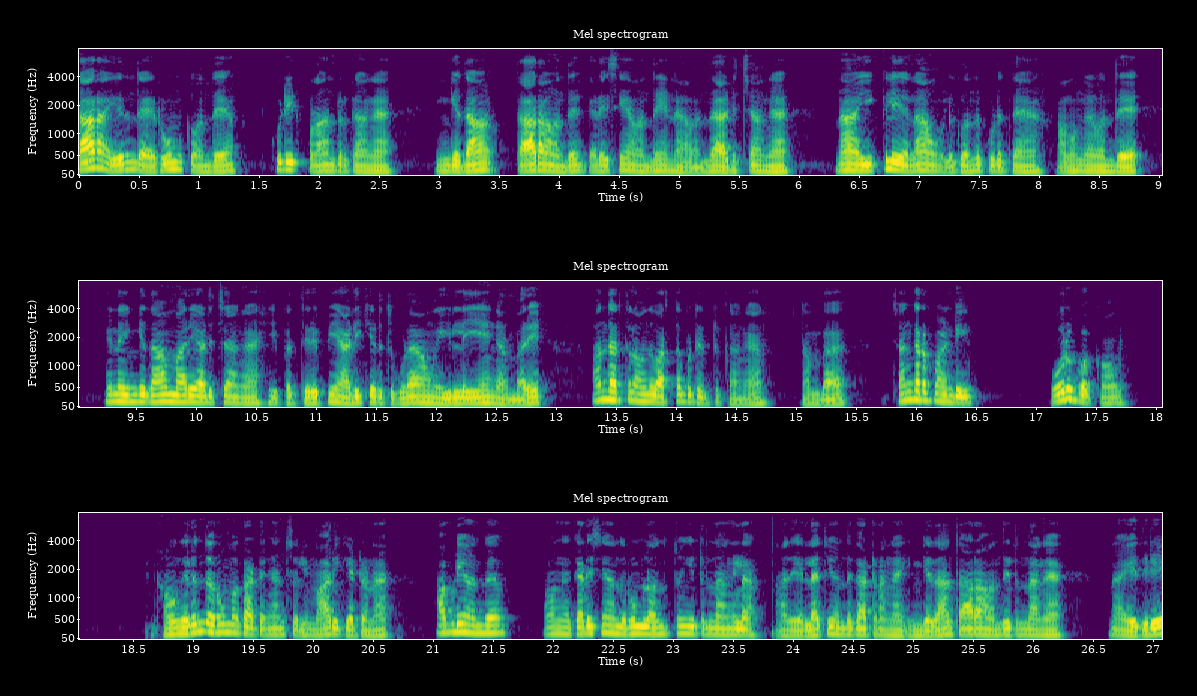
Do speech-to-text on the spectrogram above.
தாரா இருந்த ரூமுக்கு வந்து கூட்டிகிட்டு போகலான் இருக்காங்க. இங்கே தான் தாரா வந்து கடைசியாக வந்து என்னை வந்து அடித்தாங்க நான் இட்லியெல்லாம் அவங்களுக்கு வந்து கொடுத்தேன். அவங்க வந்து என்னை இங்கே தான் மாதிரி அடித்தாங்க இப்போ திருப்பியும் அடிக்கிறது கூட அவங்க இல்லையேங்கிற மாதிரி அந்த இடத்துல வந்து வருத்தப்பட்டுட்டு இருக்காங்க. நம்ம சங்கரபாண்டி ஒரு பக்கம் அவங்க இருந்த ரூமை காட்டுங்கன்னு சொல்லி மாறி கேட்டோன்னே அப்படியே வந்து அவங்க கடைசியாக அந்த ரூமில் வந்து தூங்கிட்டு இருந்தாங்களே அது எல்லாத்தையும் வந்து காட்டுறாங்க. இங்கே தான் தாரா வந்து இருந்தாங்க. நான் எதிரே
